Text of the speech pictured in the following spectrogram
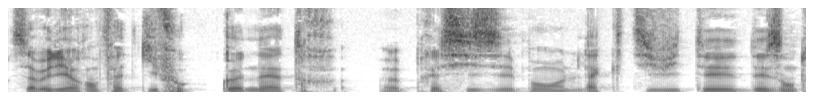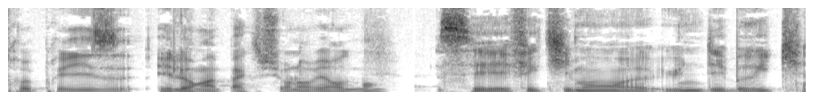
Ça veut dire en fait qu'il faut connaître euh, précisément l'activité des entreprises et leur impact sur l'environnement? C'est effectivement euh, une des briques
